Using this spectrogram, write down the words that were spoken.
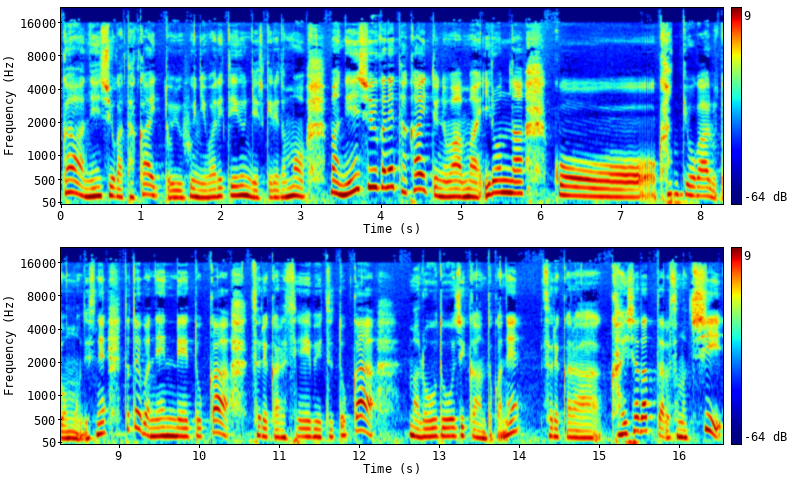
が年収が高いというふうに言われているんですけれども、まあ、年収がね高いっていうのは、まあ、いろんなこう環境があると思うんですね。例えば年齢とかそれから性別とか、まあ、労働時間とかねそれから会社だったらその地位っ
